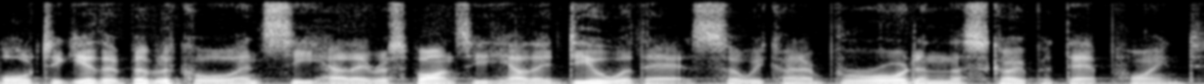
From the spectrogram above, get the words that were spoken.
altogether biblical, and see how they respond, see how they deal with that. So we kind of broaden the scope at that point.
